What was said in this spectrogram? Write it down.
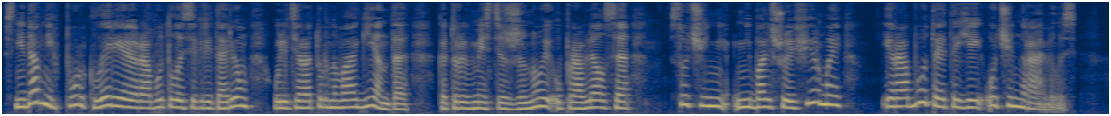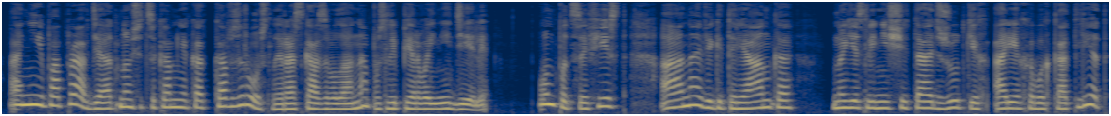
С недавних пор Клэри работала секретарем у литературного агента, который вместе с женой управлялся с очень небольшой фирмой, и работа эта ей очень нравилась. «Они, по правде, относятся ко мне как ко взрослой», — рассказывала она после первой недели. «Он пацифист, а она вегетарианка», но если не считать жутких ореховых котлет,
